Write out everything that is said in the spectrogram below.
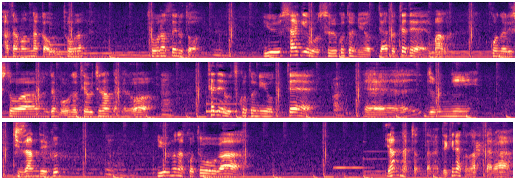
頭の中を通ら通らせるという作業をすることによってあと手でまあここのリストは全部俺の手打ちなんだけどうん。うん手で打つことによって、はい。えー自分に刻んでいく。うん。いうふうなことが嫌になっちゃったらできなくなったら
